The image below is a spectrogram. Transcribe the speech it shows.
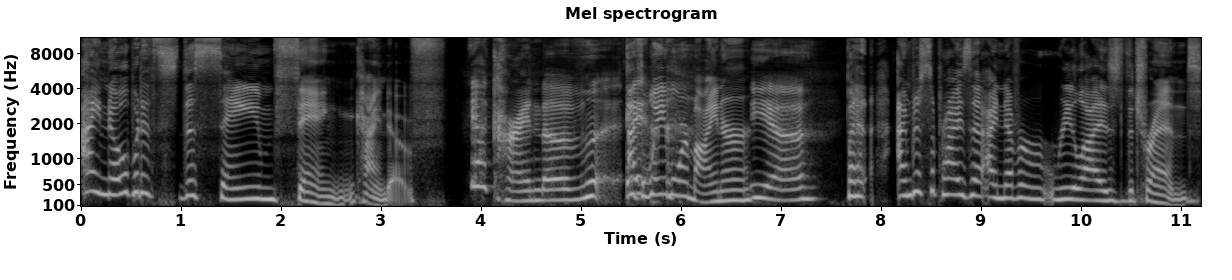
I know, but it's the same thing, kind of. Yeah, kind of. It's I- way more minor. Yeah. But I'm just surprised that I never realized the trend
